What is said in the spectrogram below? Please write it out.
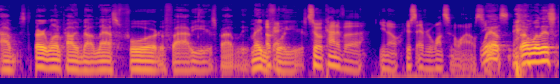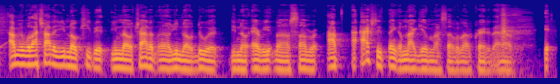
I was the third one probably about last four to five years, probably maybe Okay. four years. So kind of a you know just every once in a while. Well, uh, well, it's. I mean, well, I try to you know keep it. You know, try to um, you know do it. You know, every um, summer. I I actually think I'm not giving myself enough credit. I have. It,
